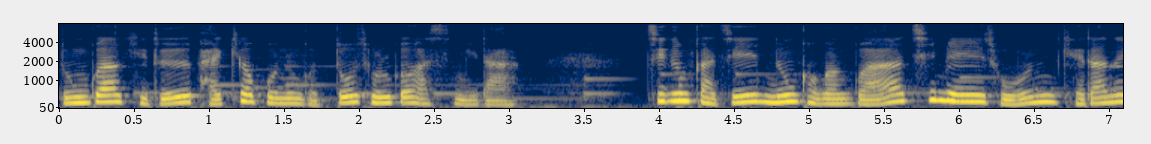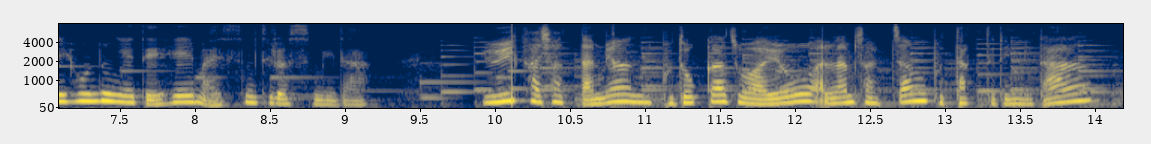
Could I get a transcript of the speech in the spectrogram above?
눈과 귀를 밝혀보는 것도 좋을 것 같습니다. 지금까지 눈 건강과 치매에 좋은 계란의 효능에 대해 말씀드렸습니다. 유익하셨다면 구독과 좋아요, 알람 설정 부탁드립니다.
